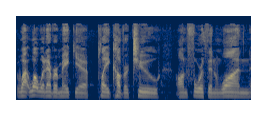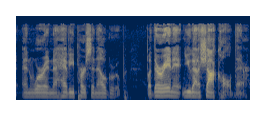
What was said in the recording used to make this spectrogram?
What what would ever make you play cover two on fourth and one, and we're in a heavy personnel group?" but they're in it, and you got a shot called there.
